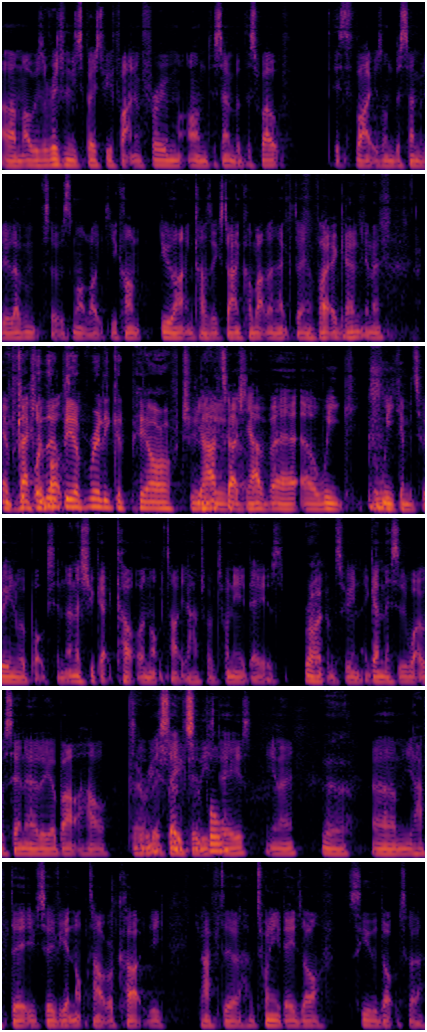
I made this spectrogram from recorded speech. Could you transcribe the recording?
Um, I was originally supposed to be fighting in Frome on December the twelfth. This fight was on December eleventh, so it's not like you can't do that in Kazakhstan. Come back the next day and fight again. You know, in professional Well, there'd be a really good PR opportunity. you have to actually have a, a week, a week in between with boxing. Unless you get cut or knocked out, you have to have 28 days Right. in between. Again, this is what I was saying earlier about how it's a bit safer sensible. these days. You know, Yeah. um, you have to. So if you get knocked out or cut, you you have to have 28 days off, see the doctor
